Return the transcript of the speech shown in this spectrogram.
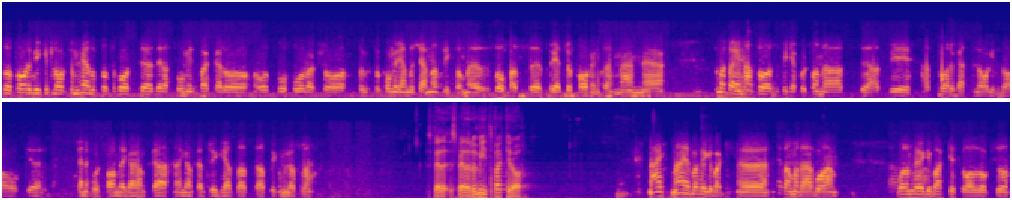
så tar du vilket lag som helst och tar bort deras två mittbackar och, och två forwards så, så, så, kommer det ändå kännas liksom. Så pass bred trupp har vi inte. Men som jag sa innan så, så tycker jag fortfarande att, att vi att var det bättre laget idag och känner fortfarande ganska, en ganska trygghet att, att vi kommer lösa det. Spelar, spelar du mittback idag? Nej, nej, jag var högerback. Eh, samma där. Våran, våran högerback är skadad också.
